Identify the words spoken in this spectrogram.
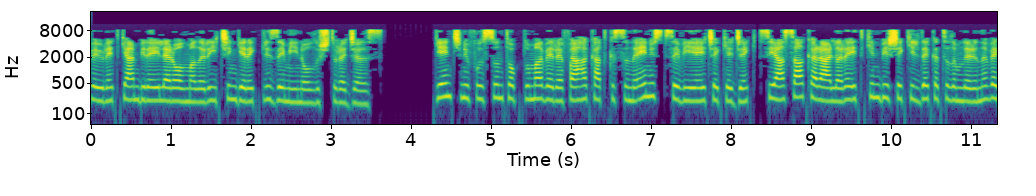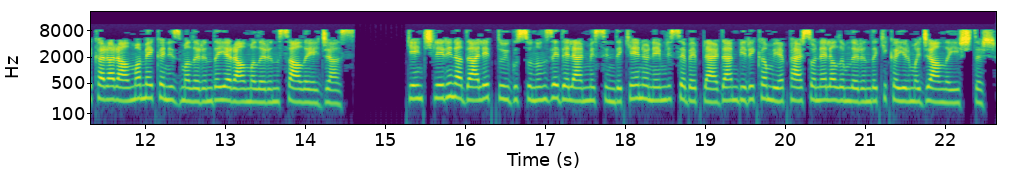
ve üretken bireyler olmaları için gerekli zemini oluşturacağız genç nüfusun topluma ve refaha katkısını en üst seviyeye çekecek, siyasal kararlara etkin bir şekilde katılımlarını ve karar alma mekanizmalarında yer almalarını sağlayacağız. Gençlerin adalet duygusunun zedelenmesindeki en önemli sebeplerden biri kamuya personel alımlarındaki kayırmacı anlayıştır.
